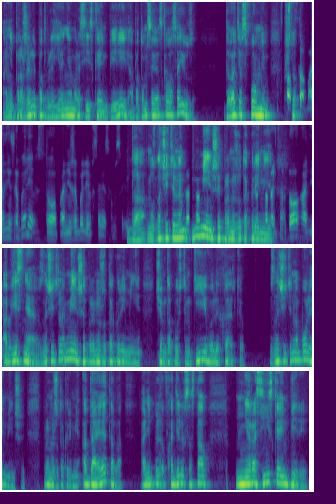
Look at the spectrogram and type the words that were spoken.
они прожили под влиянием Российской империи, а потом Советского Союза. Давайте вспомним, Стоп, что... стоп, они же были, стоп, они же были в Советском Союзе. Да, но значительно Да, так. меньший промежуток времени. Достаточно долго они были. Объясняю, значительно меньший промежуток времени, чем, допустим, Киев или Харьков. Значительно более меньший промежуток времени. А до этого они входили в состав не Российской империи,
